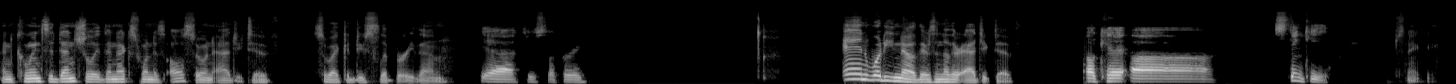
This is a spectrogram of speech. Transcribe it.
And coincidentally, the next one is also an adjective, so I could do slippery then. Yeah, too slippery. And what do you know? There's another adjective. Okay, uh stinky. Sneaky.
